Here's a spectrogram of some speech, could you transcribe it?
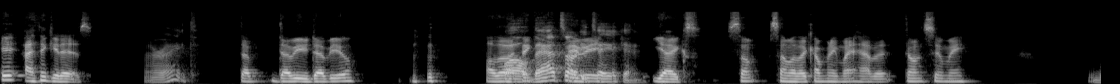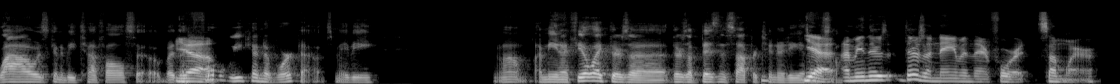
It, I think it is. All right. W- WW. Although I think that's already maybe- taken. Yikes. Some some other company might have it. Don't sue me. wow is going to be tough also but the Yeah. full weekend of workouts maybe well i mean i feel like there's a there's a business opportunity in yeah i mean there's there's a name in there for it somewhere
